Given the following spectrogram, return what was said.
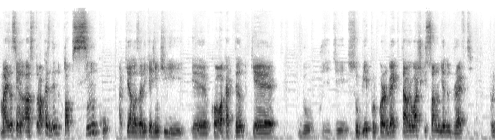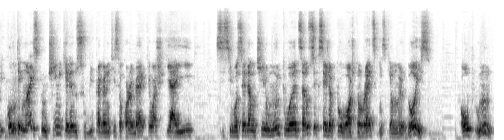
Mas assim, as trocas dentro do top 5, aquelas ali que a gente é, coloca tanto que é do, de, de subir por quarterback e tal, eu acho que só no dia do draft. Porque como tem mais que um time querendo subir para garantir seu quarterback, eu acho que aí se, se você der um tiro muito antes, a não ser que seja pro Washington Redskins, que é o número 2, ou pro 1, um,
